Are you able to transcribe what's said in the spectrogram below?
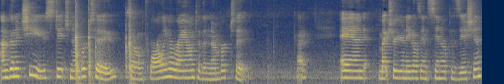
I'm going to choose stitch number two, so I'm twirling around to the number two, okay? And make sure your needle's in center position.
